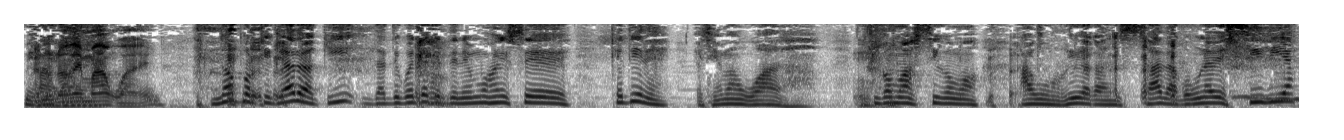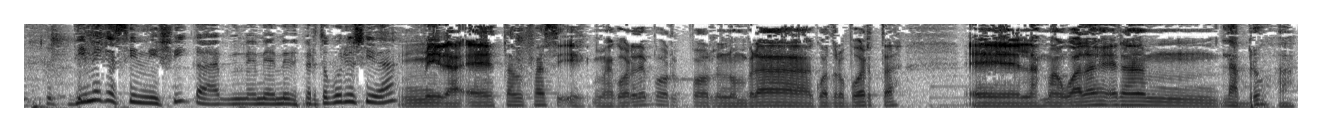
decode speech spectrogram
Pero no de magua, ¿eh? No, porque claro, aquí date cuenta que tenemos ese... ¿Qué tiene? Estoy maguada. Como así, como aburrida, cansada, con una desidia. Dime qué significa. Me, me- me despertó curiosidad. Mira, es tan fácil. Me acordé por, por nombrar Cuatro Puertas. Eh, las maguadas eran. Las brujas.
